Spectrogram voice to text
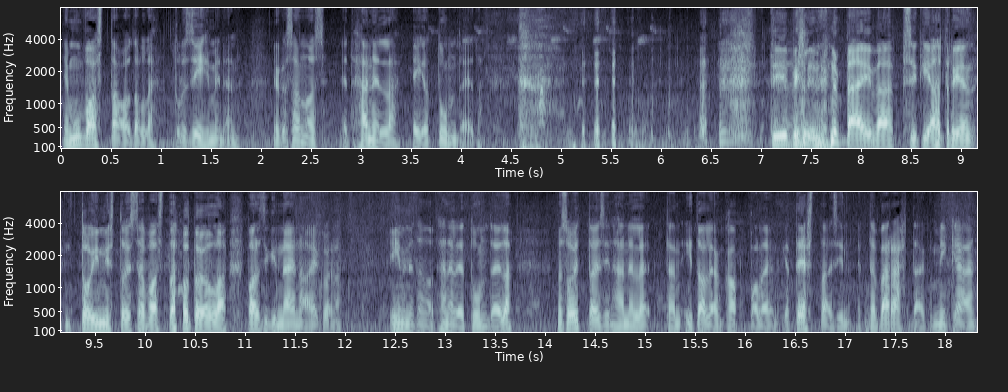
ja mun vastaanotolle tulisi ihminen, joka sanoisi, että hänellä ei ole tunteita. Tyypillinen päivä psykiatrien toimistoissa vastaanotoilla, varsinkin näinä aikoina. Ihminen sanoo, että hänelle tunteita. Mä soittaisin hänelle tämän Italian kappaleen ja testaisin, että värähtääkö mikään.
